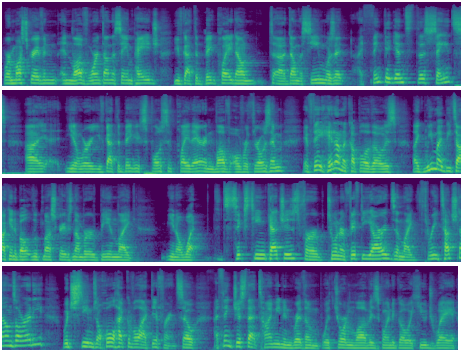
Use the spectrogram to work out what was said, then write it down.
where Musgrave and, and Love weren't on the same page. You've got the big play down uh, down the seam. Was it I think against the Saints? Uh, you know, where you've got the big explosive play there and Love overthrows him. If they hit on a couple of those, like we might be talking about Luke Musgrave's number being like, you know what, 16 catches for 250 yards and like three touchdowns already, which seems a whole heck of a lot different. So I think just that timing and rhythm with Jordan Love is going to go a huge way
